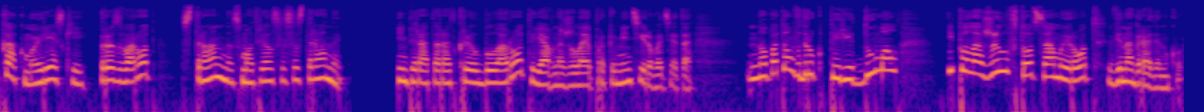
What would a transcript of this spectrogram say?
как мой резкий разворот странно смотрелся со стороны. Император открыл было рот, явно желая прокомментировать это, но потом вдруг передумал и положил в тот самый рот виноградинку.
